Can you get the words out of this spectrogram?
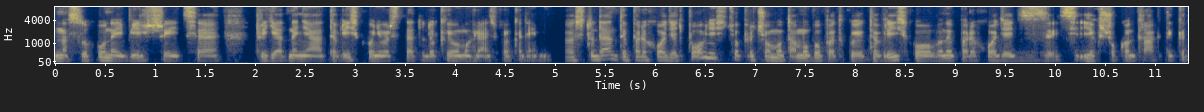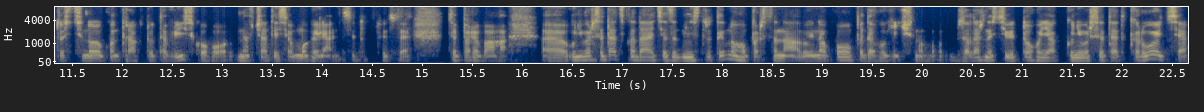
на слуху найбільший це приєднання Таврійського університету до Києво-Могилянської академії. Студенти переходять повністю, причому там у випадку Таврійського вони переходять з якщо контрактики, то з ціною контракту Таврійського навчатися в Могилянці. Тобто це це перевага. Е, Університет складається з адміністративного персоналу і науково-педагогічного, в залежності від того, як університет керує керується,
